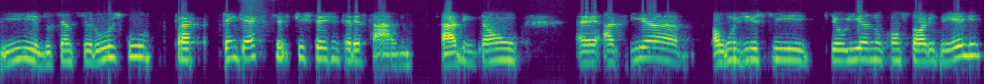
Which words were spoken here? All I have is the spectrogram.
e do centro cirúrgico para quem quer que, esteja interessado, sabe? Então, é, havia alguns dias que, que eu ia no consultório dele,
